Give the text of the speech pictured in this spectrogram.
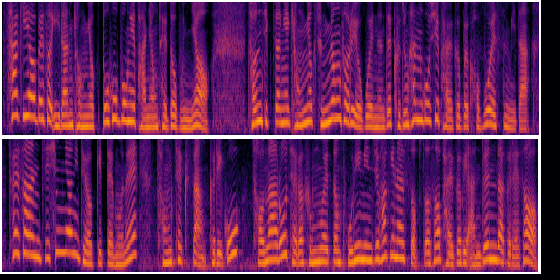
사기업에서 일한 경력도 호봉에 반영되더군요. 전 직장에 경력 증명서를 요구했는데 그중 한 곳이 발급을 거부했습니다. 퇴사한 지 10년이 되었기 때문에 정책상 그리고 전화로 제가 근무했던 본인인지 확인할 수 없어서 발급이 안 된다 그래서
